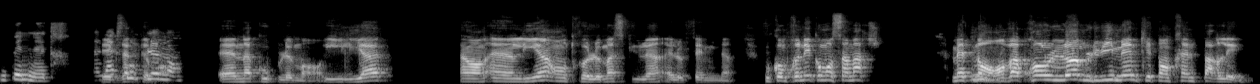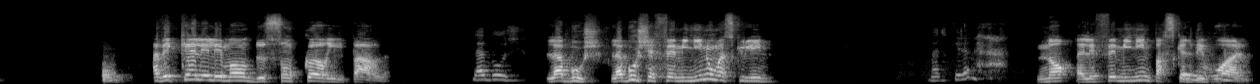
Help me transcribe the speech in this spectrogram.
Il pénètre. Un Exactement. accouplement. Un accouplement. Il y a un, un lien entre le masculin et le féminin. Vous comprenez comment ça marche? Maintenant, on va prendre l'homme lui-même qui est en train de parler. Avec quel élément de son corps il parle? La bouche. La bouche. La bouche est féminine ou masculine? Masculin. Non, elle est féminine parce qu'elle dévoile.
